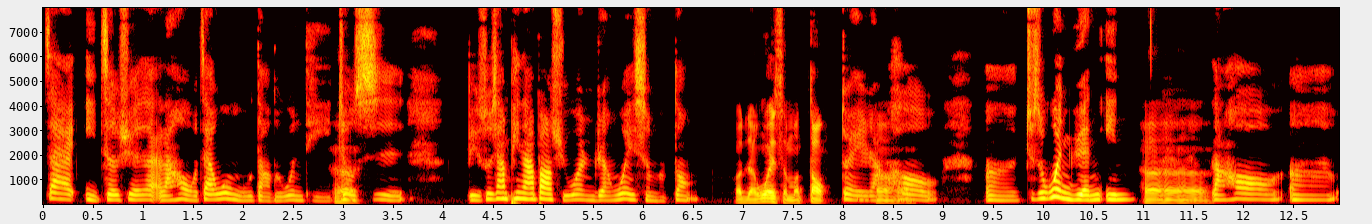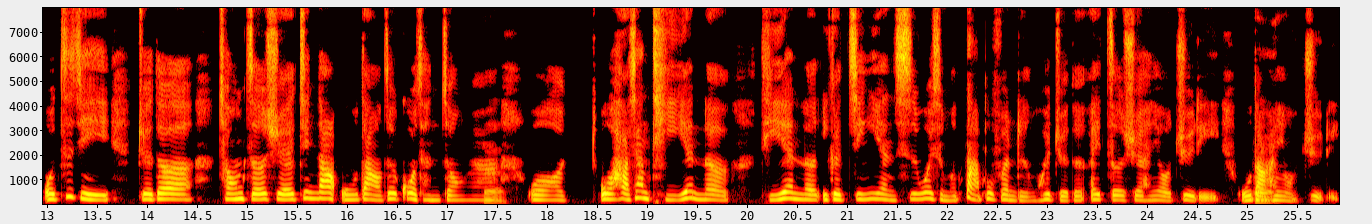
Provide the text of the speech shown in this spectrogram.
在以哲学的，然后我再问舞蹈的问题，就是比如说像皮纳鲍许问人为什么动，哦，人为什么动？对，然后嗯，就是问原因，然后嗯，我自己觉得从哲学进到舞蹈这个过程中啊，我。我好像体验了体验了一个经验，是为什么大部分人会觉得，哎，哲学很有距离，舞蹈很有距离。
